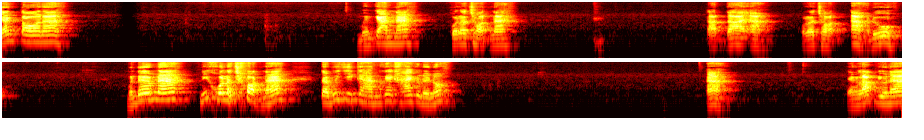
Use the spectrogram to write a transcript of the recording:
ยังต่อนะ เหมือนกันนะคนละช็อตนะตัดได้อะคนละช็อตอะดู เหมือนเดิมนะ นี่คนละช็อตนะ แต่วิธีการมันคล้ายๆกันเลยเนาะอะยังรับอยู่นะ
